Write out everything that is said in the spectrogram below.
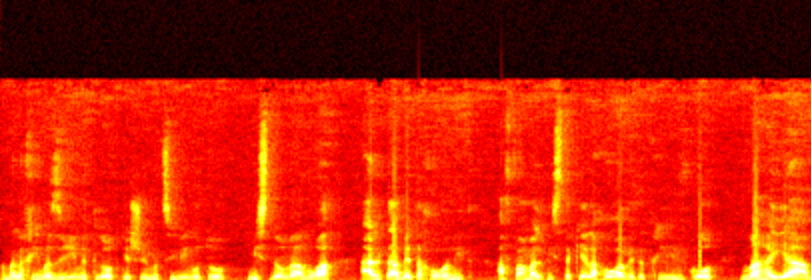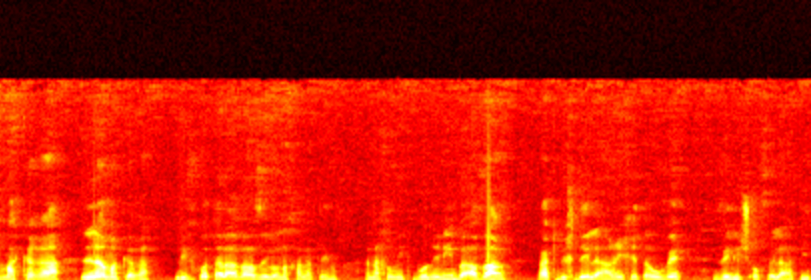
המלאכים מזהירים את לוט כשהם מצילים אותו מסדום ועמורה, אל תאבד אחורנית. אף פעם אל תסתכל אחורה ותתחיל לבכות מה היה, מה קרה, למה קרה. לבכות על העבר זה לא נחלתנו. אנחנו מתבוננים בעבר רק בכדי להעריך את ההווה ולשאוף אל העתיד.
